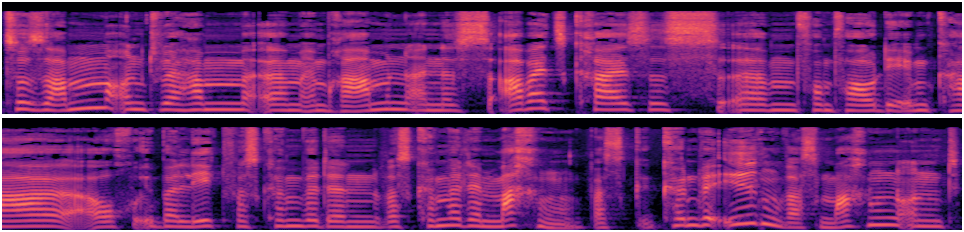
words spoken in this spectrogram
zusammen und wir haben ähm, im Rahmen eines Arbeitskreises ähm, vom VDMK auch überlegt, was können wir denn, was können wir denn machen? Was können wir irgendwas machen? Und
